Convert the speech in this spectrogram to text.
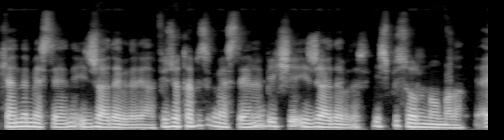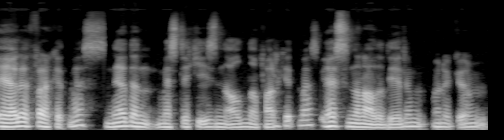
kendi mesleğini icra edebilir. Yani fizyoterapistlik mesleğini Evet. bir kişi icra edebilir. Hiçbir sorun olmadan. Eyalet fark etmez. Nereden mesleki izni aldığına fark etmez. Hessi'nden aldı diyelim. Örnek veriyorum.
